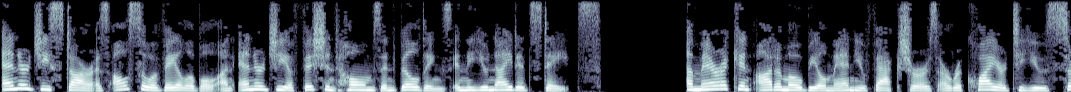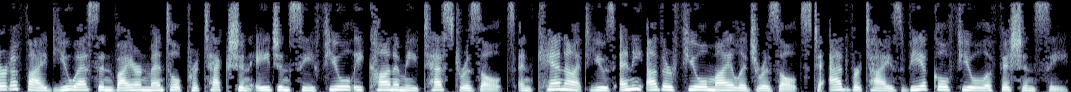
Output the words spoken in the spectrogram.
Energy Star is also available on energy-efficient homes and buildings in the United States. American automobile manufacturers are required to use certified U.S. Environmental Protection Agency fuel economy test results and cannot use any other fuel mileage results to advertise vehicle fuel efficiency.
